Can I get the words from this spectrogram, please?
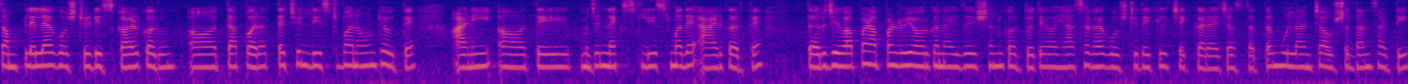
संपलेल्या गोष्टी डिस्कार्ड करून त्या परत त्याची लिस्ट बनवून ठेवते आणि ते म्हणजे नेक्स्ट लिस्टमध्ये ॲड करते. तर जेव्हा पण आपण रिऑर्गनायझेशन करतो तेव्हा ह्या सगळ्या गोष्टी देखील चेक करायच्या असतात. तर मुलांच्या औषधांसाठी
